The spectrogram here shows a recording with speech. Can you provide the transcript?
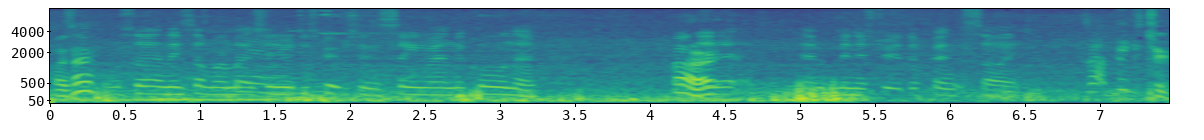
What's that? or certainly someone matching Yeah. your description, seen around the corner. All right. at the, uh, Ministry of Defence site. Is that Pikachu?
